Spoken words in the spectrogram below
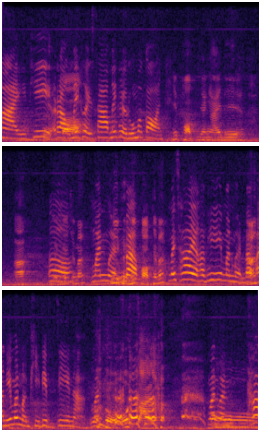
มายที่ถูกต้อง เราไม่เคยทราบไม่เคยรู้มาก่อนฮิปฮอปยังไงดีอะเออย่างอนี้ใช่ไหมมันเหมือนนี่คือแบฮิบปฮอปใช่ไหม ไม่ใช่อะค่ะพี่มันเหมือนแบบฮะ อันนี้มันเหมือนผีดิบจีนอะมัโอ้นโหตายแล้ว มันเหมือนโอ้ ถ้า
